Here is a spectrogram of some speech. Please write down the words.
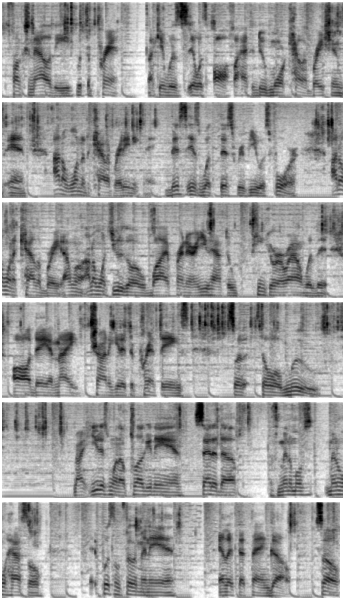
functionality with the print. Like it was, it was off. I had to do more calibrations and I don't want to calibrate anything. This is what this review is for. I don't want to calibrate. I want, I don't want you to go buy a printer and you have to tinker around with it all day and night trying to get it to print things so, so it'll move, right? You just want to plug it in, set it up with minimal, minimal hassle, put some filament in, and let that thing go. So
